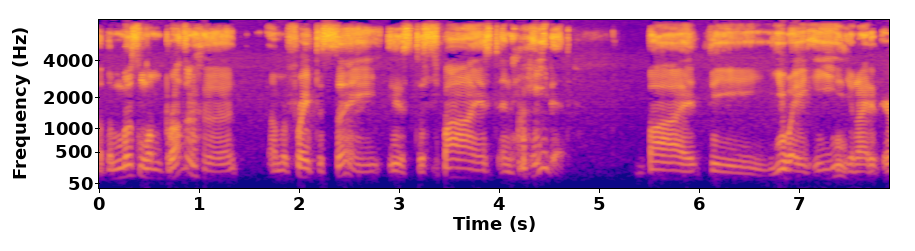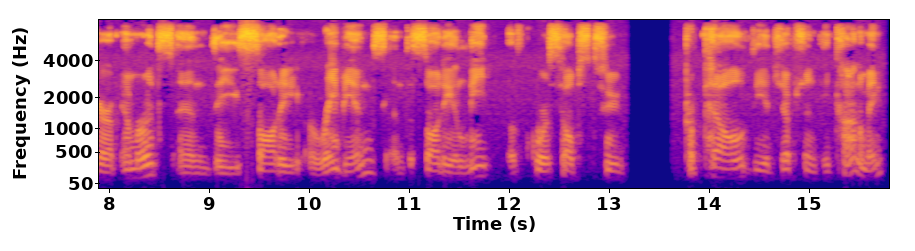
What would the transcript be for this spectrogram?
Uh, the Muslim Brotherhood, I'm afraid to say, is despised and hated by the UAE, United Arab Emirates, and the Saudi Arabians. And the Saudi elite, of course, helps to propel the Egyptian economy.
